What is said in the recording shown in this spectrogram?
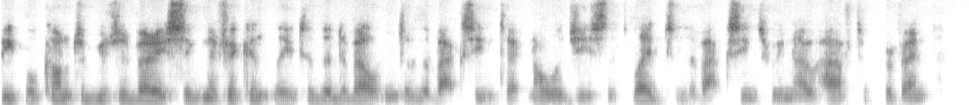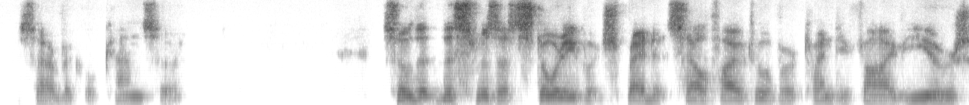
people contributed very significantly to the development of the vaccine technologies that led to the vaccines we now have to prevent cervical cancer. So that this was a story which spread itself out over 25 years,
